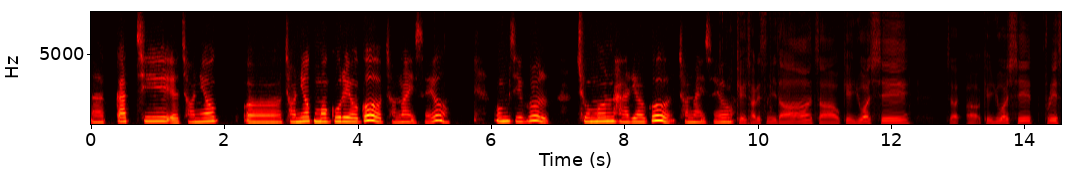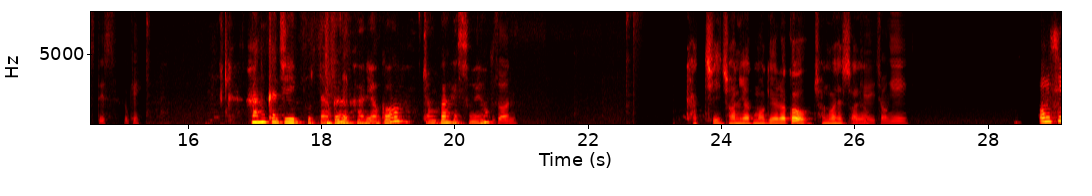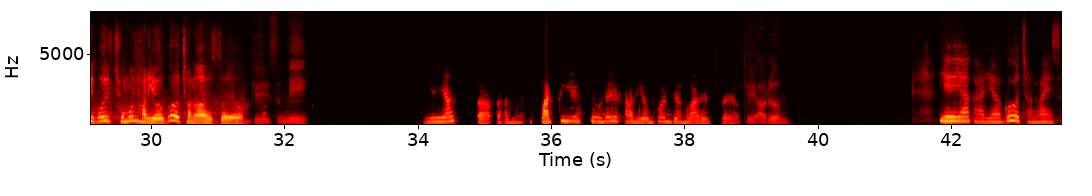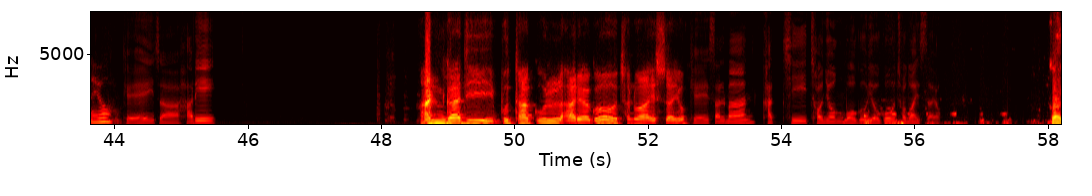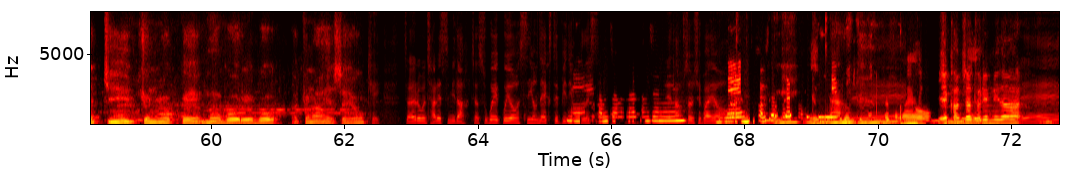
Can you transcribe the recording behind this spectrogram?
아, 같이 저녁 어, 저녁 먹으려고 전화했어요. 음식을 주문하려고 전화했어요. 오케이, 잘했습니다. 자, 오케이, 유아 씨. 자, 아, 오케이, 유아 씨, please this. 오케이. 한 가지 부탁을 하려고 전화했어요. 우선 같이 저녁 먹으려고 전화했어요. 오케이, 정희. 음식을 주문하려고 전화했어요. 오케이, 승미. 예약 아, 아니요. 파티에 초대하려고 전화했어요. 오케이, 아름. 예약하려고 전화했어요. 오케이, 자, 하리. 한 가지 부탁을 하려고 전화했어요. 오케이, 쌀만 같이 저녁 먹으려고 전화했어요. 같이 저녁에 먹으려고 전화했어요. 오케이. 자, 여러분 잘했습니다. 자, 수고했고요. See you next video 네, class. 감사합니다. 네, 선생님. 다음 수업씩 봐요. 네, 감사합니다. 네, 감사합니다. 네. 봐요. 네, 감사드립니다. 네.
